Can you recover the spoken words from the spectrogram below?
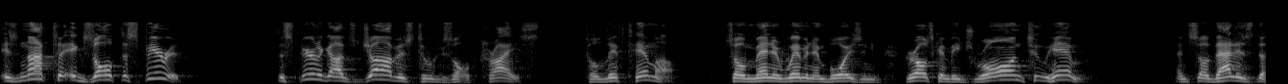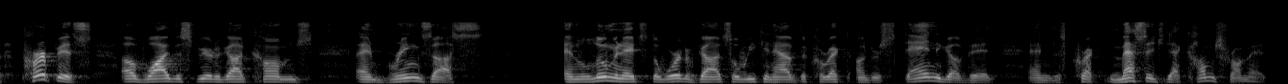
is not to exalt the Spirit. The Spirit of God's job is to exalt Christ, to lift Him up. So men and women and boys and girls can be drawn to Him. And so that is the purpose of why the Spirit of God comes and brings us and illuminates the Word of God so we can have the correct understanding of it and the correct message that comes from it.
